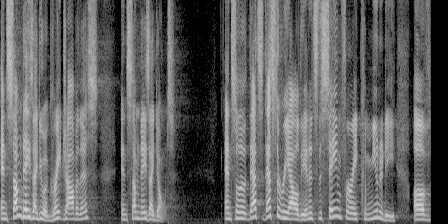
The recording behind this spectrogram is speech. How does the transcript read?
And some days I do a great job of this, and some days I don't. And so that's, that's the reality. And it's the same for a community of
